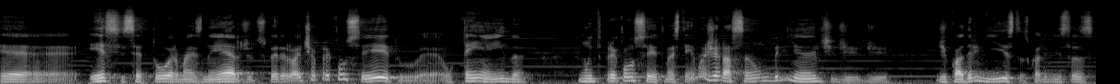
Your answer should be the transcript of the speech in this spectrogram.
é, esse setor mais nerd do super-herói, tinha preconceito, é, ou tem ainda muito preconceito, mas tem uma geração brilhante de, de, de quadrinistas, quadrinistas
